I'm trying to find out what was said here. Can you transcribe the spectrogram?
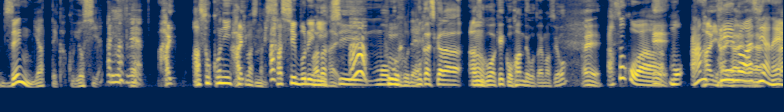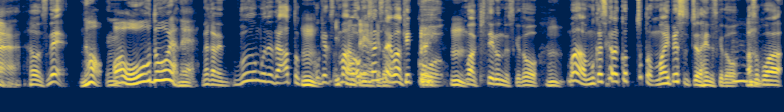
善やって書くよしや。ありますね。はい。あそこに行ってきました、久しぶりに私もう夫婦で。昔からあそこは結構ファンでございますよ。えあそこはええ。えもう安定の味やねはいはいはいはい。そうですねの、ん。あ王道やね。なんかねブームでだーっとうん。お客さん、一まあお客さん自体は結構、うん。まあ来てるんですけど、ん。まあ昔からこうちょっとマイペースじゃないんですけど、あそこは。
